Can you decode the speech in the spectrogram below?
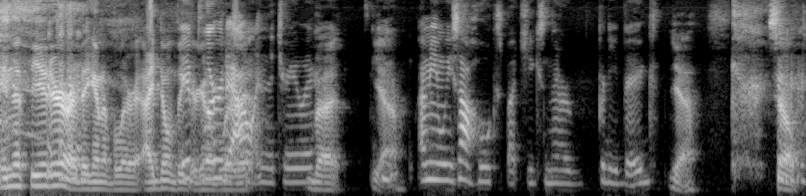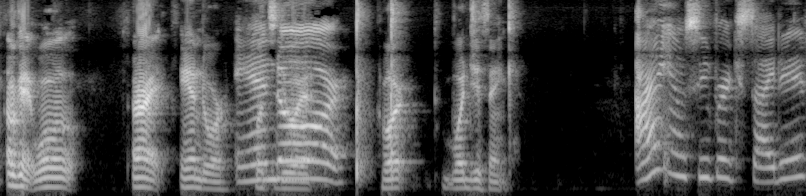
in the theater? or are they gonna blur it? I don't think it they're gonna blur it out it. in the trailer. But yeah, mm, I mean, we saw Hulk's butt cheeks and they're pretty big. yeah. So okay, well, all right, Andor. Do. Andor. What what did you think? I am super excited,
